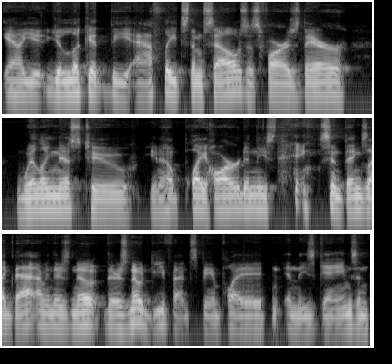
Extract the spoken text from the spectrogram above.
you know, you, you look at the athletes themselves as far as their – willingness to you know play hard in these things and things like that. I mean there's no there's no defense being played in these games. And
